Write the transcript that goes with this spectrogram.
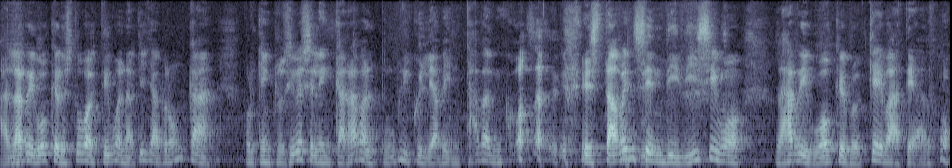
A Larry Walker estuvo activo en aquella bronca, porque inclusive se le encaraba al público y le aventaban cosas. Estaba encendidísimo. Larry Walker, pero qué bateador,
